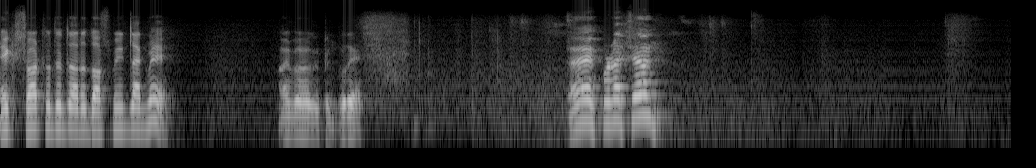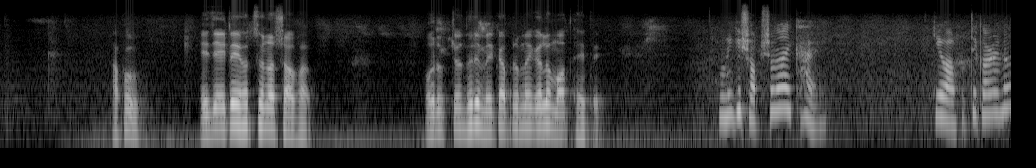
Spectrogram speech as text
নেক্সট শট হতে তো আরও দশ মিনিট লাগবে। আমি বরং একটু ঘুরে আসি। প্রোডাকশন আপু এই যে এটাই হচ্ছে ওনার স্বভাব। অরূপ চৌধুরী মেকআপ রুমে গেল মদ খাইতে। উনি কি সবসময় খায়? কেউ আপত্তি করে না?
